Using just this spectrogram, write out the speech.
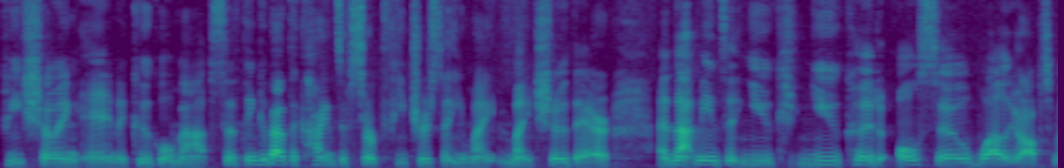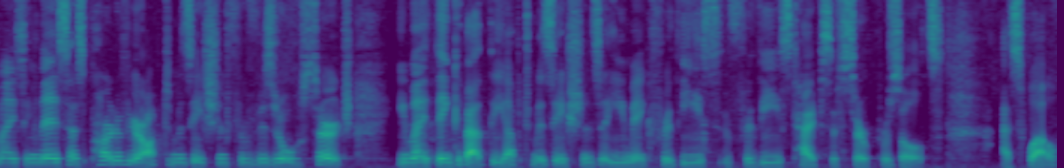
be showing in Google Maps. So think about the kinds of SERP features that you might, might show there. And that means that you, you could also, while you're optimizing this, as part of your optimization for visual search, you might think about the optimizations that you make for these, for these types of SERP results as well.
